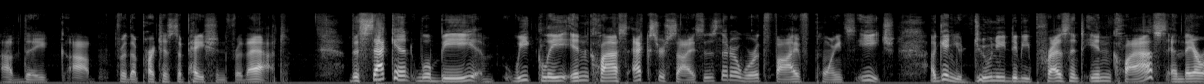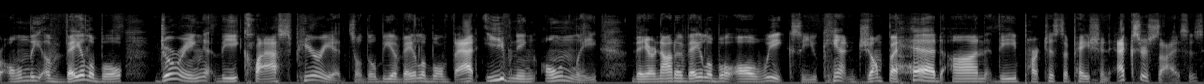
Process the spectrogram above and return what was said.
of the uh, for the participation for that. The second will be weekly in class exercises that are worth five points each. Again, you do need to be present in class and they are only available during the class period. So they'll be available that evening only. They are not available all week. So you can't jump ahead on the participation exercises.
